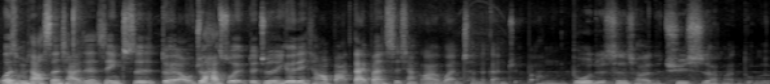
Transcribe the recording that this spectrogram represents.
为什么想要生小孩这件事情，就是对啊，我觉得他说也对，就是有点想要把代办事项赶快完成的感觉吧。嗯不过我觉得生小孩的趣事还蛮多的。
